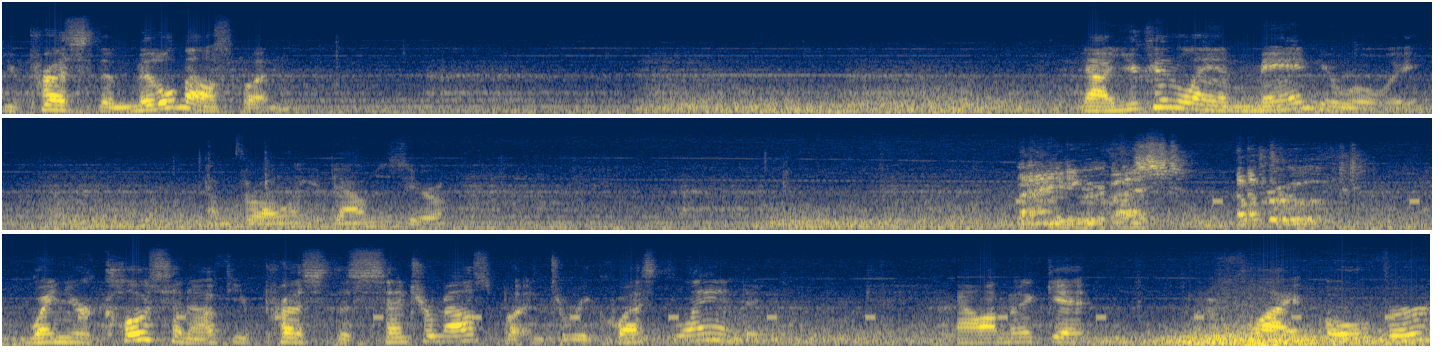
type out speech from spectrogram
You press the middle mouse button. Now, you can land manually. I'm throttling it down to zero. Landing request approved. When you're close enough, you press the center mouse button to request landing. Now I'm gonna get, I'm gonna fly over.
